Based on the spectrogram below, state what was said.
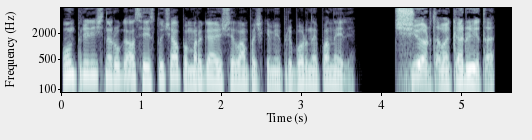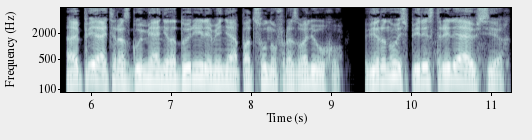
Он прилично ругался и стучал по моргающей лампочками приборной панели. «Чёртова корыта! Опять разгумяне надурили меня, подсунув развалюху! Вернусь, перестреляю всех!»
